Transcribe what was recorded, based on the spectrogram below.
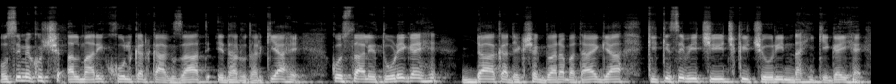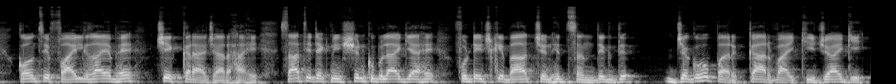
उसी में कुछ अलमारी खोलकर कागजात इधर उधर किया है। कुछ ताले तोड़े गए हैं। डाक अधीक्षक द्वारा बताया गया कि किसी भी चीज़ की चोरी नहीं की गई है। कौन सी फ़ाइल गायब है, चेक कराया जा रहा है। साथ ही टेक्नीशियन को बुलाया गया है। फुटेज के बाद चिन्हित संदिग्ध जगहों पर कार्रवाई की जाएगी।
